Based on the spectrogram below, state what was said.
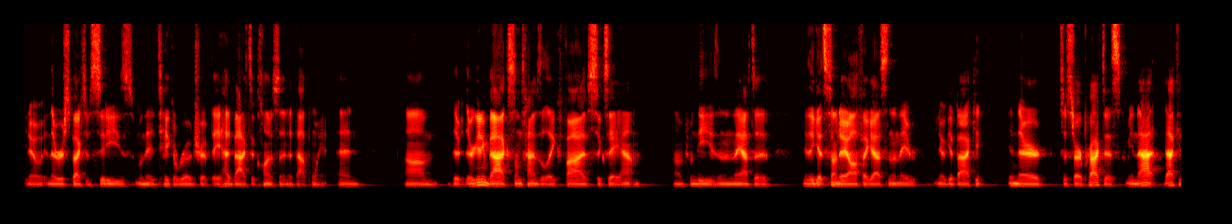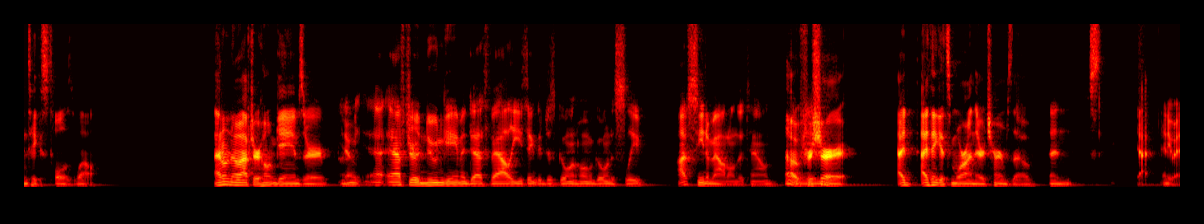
you know, in their respective cities when they take a road trip. They head back to Clemson at that point, and um, they're, they're getting back sometimes at like five, six a.m. Um, from these, and then they have to, you know, they get Sunday off, I guess, and then they, you know, get back in there to start practice. I mean, that that can take its toll as well. I don't know after home games or you know I mean, after a noon game in Death Valley, you think they're just going home and going to sleep. I've seen them out on the town. Oh, I mean, for sure. I I think it's more on their terms though than yeah. Anyway,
